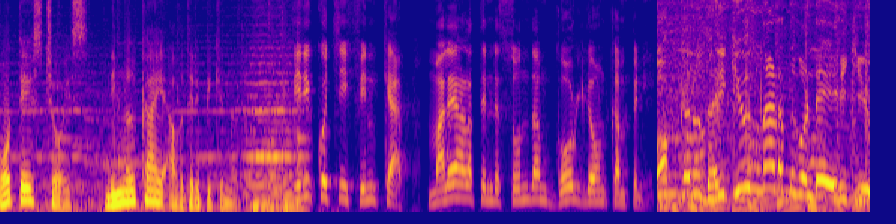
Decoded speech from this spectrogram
വോട്ടേഴ്സ് ചോയ്സ് നിങ്ങൾക്കായി അവതരിപ്പിക്കുന്നത്. തിരുക്കൊച്ചി ഫിൻകാപ്പ് മലയാളത്തിന്റെ സ്വന്തം ഗോൾഡ് ലോൺ കമ്പനി. ഒക്കരു ധരിക്കൂ നടന്നുകൊണ്ടേയിരിക്കൂ.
